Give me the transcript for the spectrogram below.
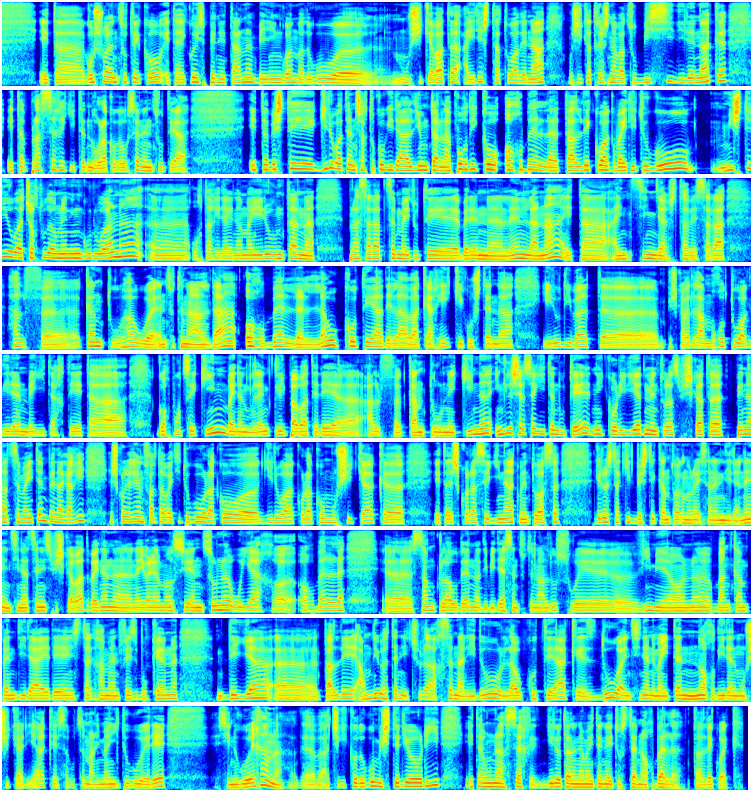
eta gozoa entzuteko, eta ekoizpenetan, behingoan badugu uh, musika bat airestatua dena, musika tresna batzu bizi direnak, eta plazer egiten du, olako gauzen entzutea. Eta beste giro batean txartuko gira aldiuntan lapordiko horbel taldekoak baititugu, misterio bat sortu daunen inguruan, uh, urtagiraen ama iruntan plazaratzen baitute beren lehen lana, eta haintzin jasta bezala half uh, kantu hau entzuten alda, horbel laukotea dela bakarrik ikusten da irudi bat, uh, pixka bat lambrotuak diren begitarte eta gorputzekin, baina lehen klipa bat ere uh, half kantu. Inglesez egiten dute, nik hori diet menturaz pixkat pena atzen maiten, pena gari, eskolerian falta baititugu olako uh, giroak, olako musikak uh, eta eskoraz eginak mentuaz, gero ez dakit beste kantuak nora izanen diren, eh? Entzinatzen izpiska bat, baina uh, nahi baina mauzio entzun, uiar horbel uh, uh, SoundClouden adibidez entzuten alduzue, uh, Vimeon, Bankampen dira ere, Instagramen, Facebooken, deia uh, talde handi baten itxura arzen ari du, laukoteak ez du haintzinean emaiten nor diren musikariak, ezagutzen mali maitugu ere, ezin dugu egan, atxikiko dugu misterio hori, eta una zer girotan emaiten gaituzten horbel taldekoek.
